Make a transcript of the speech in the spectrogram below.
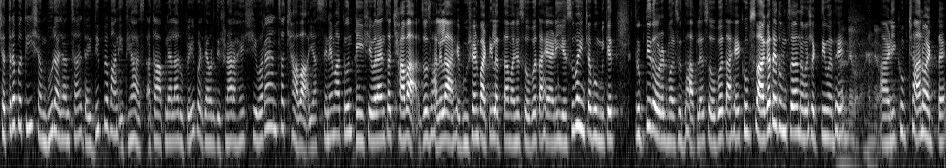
छत्रपती शंभूराजांचा दैदिप्यमान इतिहास आता आपल्याला रुपेरी पडद्यावर दिसणार आहे. शिवरायांचा छावा या सिनेमातून शिवरायांचा छावा जो झालेला आहे भूषण पाटील आता माझ्या सोबत आहे आणि येसुबाईंच्या भूमिकेत तृप्ती तोरडमल सुद्धा आपल्यासोबत आहे. खूप स्वागत आहे तुमचं नवशक्तीमध्ये. आणि खूप छान वाटतंय.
